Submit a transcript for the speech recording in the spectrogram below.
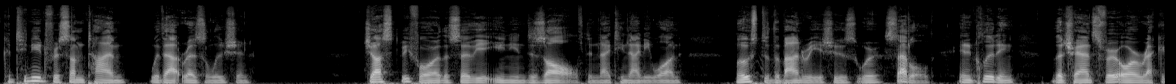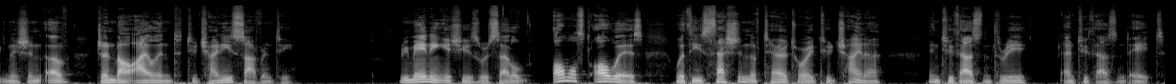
continued for some time without resolution. Just before the Soviet Union dissolved in 1991, most of the boundary issues were settled, including the transfer or recognition of Zhenbao Island to Chinese sovereignty. Remaining issues were settled almost always with the cession of territory to China in 2003 and 2008.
